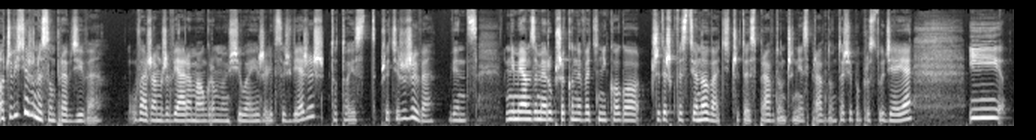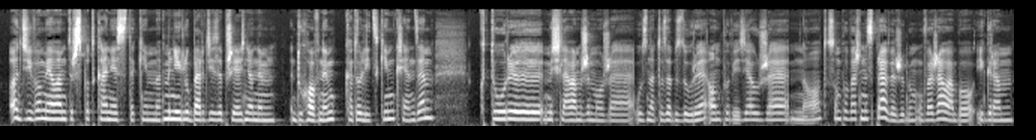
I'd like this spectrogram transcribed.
Oczywiście, że one są prawdziwe. Uważam, że wiara ma ogromną siłę. Jeżeli w coś wierzysz, to to jest przecież żywe. Więc nie miałam zamiaru przekonywać nikogo, czy też kwestionować, czy to jest prawdą, czy nie jest prawdą. To się po prostu dzieje. I o dziwo miałam też spotkanie z takim mniej lub bardziej zaprzyjaźnionym duchownym, katolickim księdzem, który myślałam, że może uzna to za bzdury. On powiedział, że no, to są poważne sprawy, żebym uważała, bo igram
